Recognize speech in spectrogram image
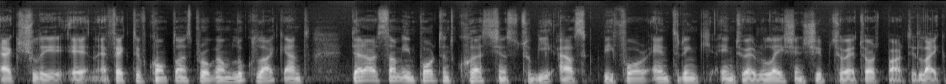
actually an effective compliance program look like and there are some important questions to be asked before entering into a relationship to a third party like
